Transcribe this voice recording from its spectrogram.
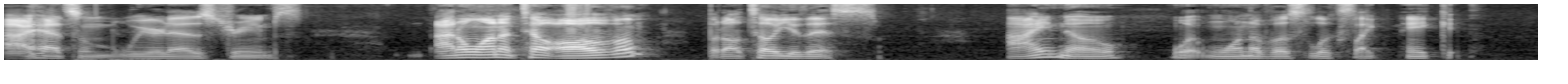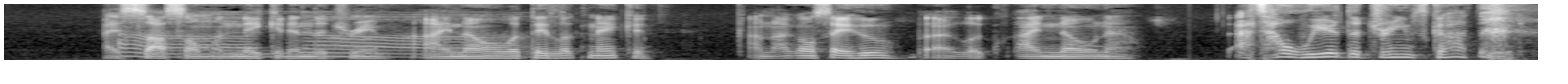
I had some weird ass dreams. I don't want to tell all of them, but I'll tell you this: I know what one of us looks like naked. I saw someone naked in the dream. I know what they look naked. I'm not gonna say who, but I look. I know now. That's how weird the dreams got, dude.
